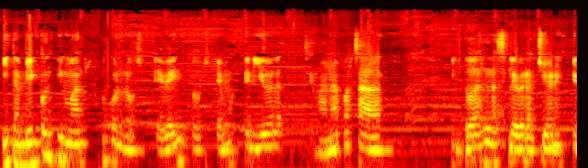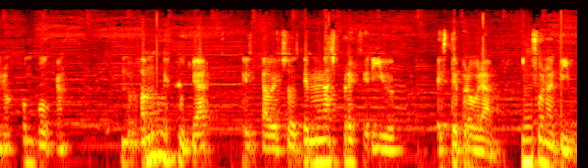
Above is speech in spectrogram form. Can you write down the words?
Y también continuando con los eventos que hemos tenido la semana pasada, y todas las celebraciones que nos convocan, nos vamos a escuchar el cabezote más preferido de este programa, Infonativo.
